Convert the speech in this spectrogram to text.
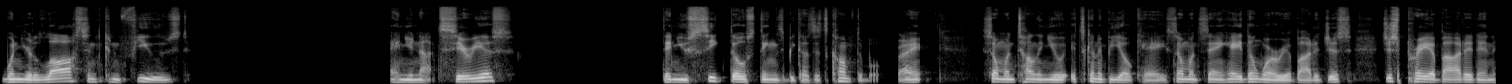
when you're lost and confused and you're not serious, then you seek those things because it's comfortable, right? Someone telling you it's going to be okay someone saying hey don't worry about it just just pray about it and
